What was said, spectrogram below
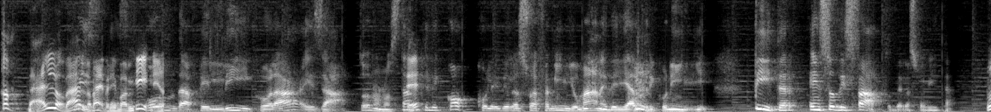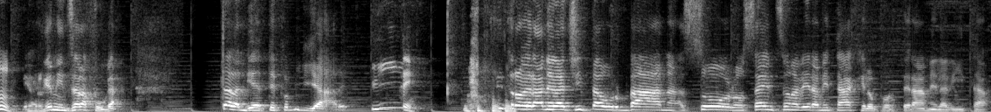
Ah, bello, bello, beh, per i bambini. Seconda pellicola, esatto, nonostante eh? le coccole della sua famiglia umana e degli altri conigli, Peter è insoddisfatto della sua vita mm. e organizza la fuga dall'ambiente familiare. Sì si troverà nella città urbana solo, senza una vera metà che lo porterà nella vita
